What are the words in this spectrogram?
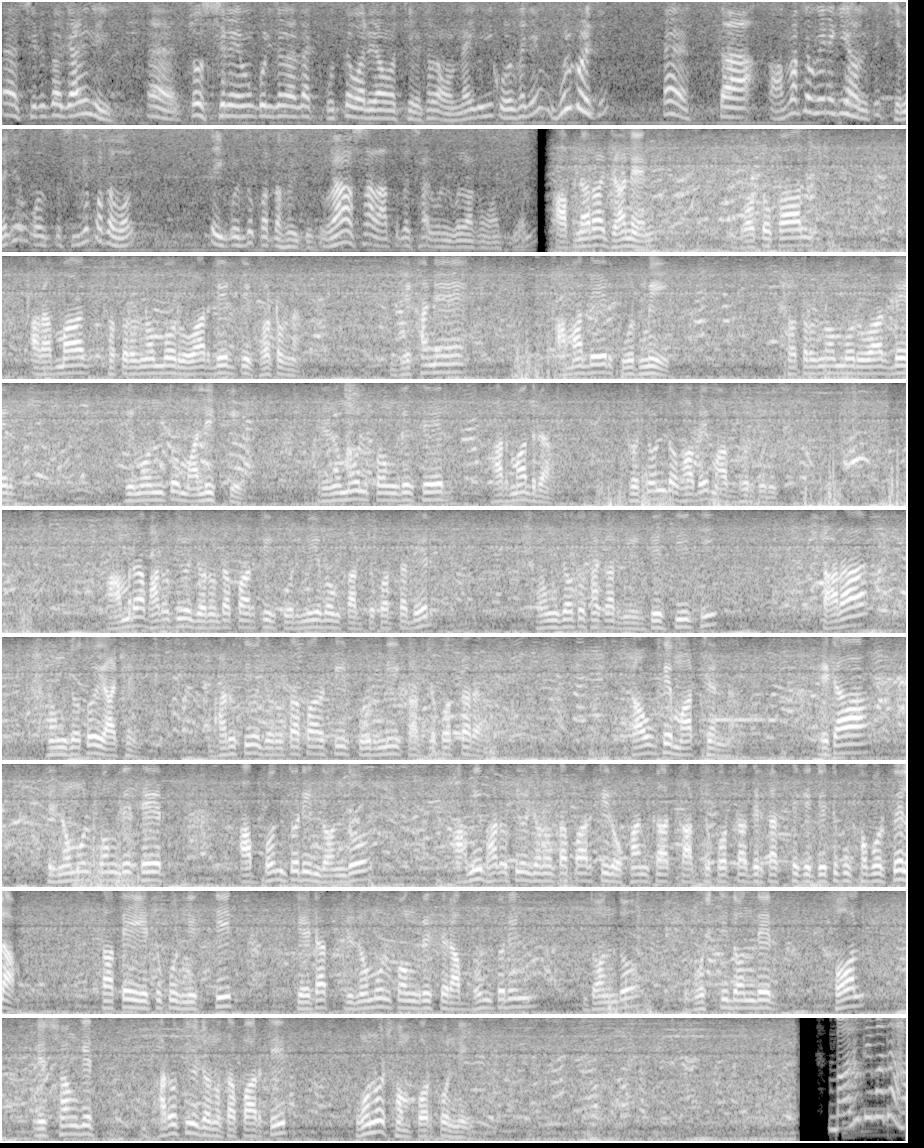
হ্যাঁ সেটা তো জানিনি হ্যাঁ তোর ছেলে এমন করে জায়গাটা করতে পারে, আমার ছেলে তাহলে অন্যায় যদি করে থাকে, ভুল করেছে। হ্যাঁ তা আমাকে মেরে কী হবে? তুই ছেলেকে ওর সঙ্গে কথা বল। এই পর্যন্ত কথা হয়েছে। না সাল তোকে বলে রকম আছে আপনারা জানেন, গতকাল আরামবাগ সতেরো নম্বর ওয়ার্ডের যে ঘটনা, যেখানে আমাদের কর্মী সতেরো নম্বর ওয়ার্ডের শ্রীমন্ত মালিককে তৃণমূল কংগ্রেসের হারমাদরা প্রচণ্ডভাবে মারধর করেছে। আমরা ভারতীয় জনতা পার্টির কর্মী এবং কার্যকর্তাদের সংযত থাকার নির্দেশ দিয়েছি। তারা সংযতই আছেন। ভারতীয় জনতা পার্টির কর্মী, কার্যকর্তারা কাউকে মারছেন না। এটা তৃণমূল কংগ্রেসের আভ্যন্তরীণ দ্বন্দ্ব আমি ভারতীয় জনতা পার্টির ওখানকার কার্যকর্তাদের কাছ থেকে যেটুকু খবর পেলাম, তাতে এটুকু নিশ্চিত যে এটা তৃণমূল কংগ্রেসের আভ্যন্তরীণ দ্বন্দ্ব, গোষ্ঠীদ্বন্দ্বের ফল। এর সঙ্গে ভারতীয় জনতা পার্টির কোনো সম্পর্ক নেই।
